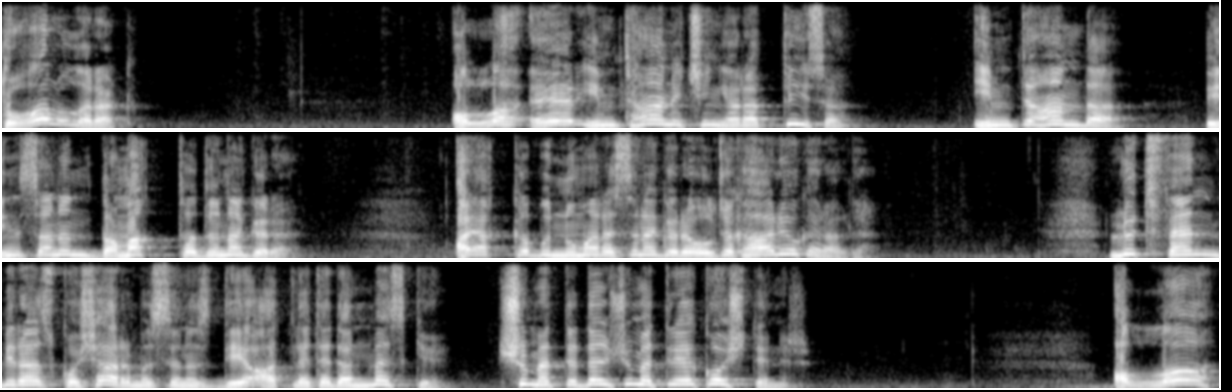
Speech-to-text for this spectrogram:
Doğal olarak Allah eğer imtihan için yarattıysa imtihan da insanın damak tadına göre ayakkabı numarasına göre olacak hali yok herhalde. Lütfen biraz koşar mısınız diye atlete denmez ki. Şu metreden şu metreye koş denir. Allah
